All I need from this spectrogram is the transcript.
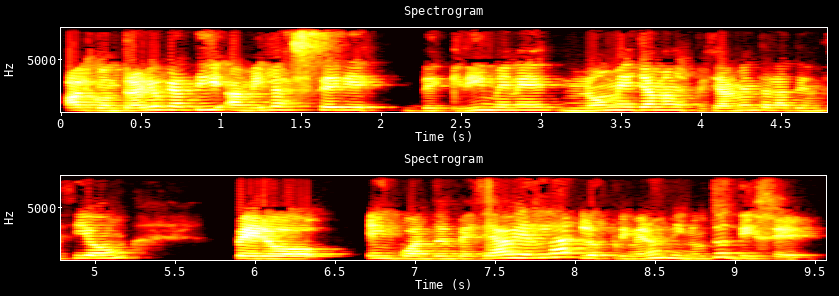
al contrario que a ti, a mí las series de crímenes no me llaman especialmente la atención, pero en cuanto empecé a verla, los primeros minutos dije,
